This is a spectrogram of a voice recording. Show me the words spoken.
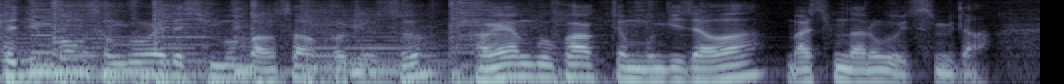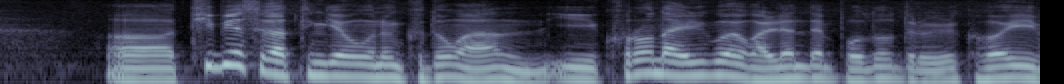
최진봉 성공회대 신문방송학과 교수 강양구 과학전문기자와 말씀 나누고 있습니다. 어, TBS 같은 경우는 그동안 이 코로나19에 관련된 보도들을 거의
